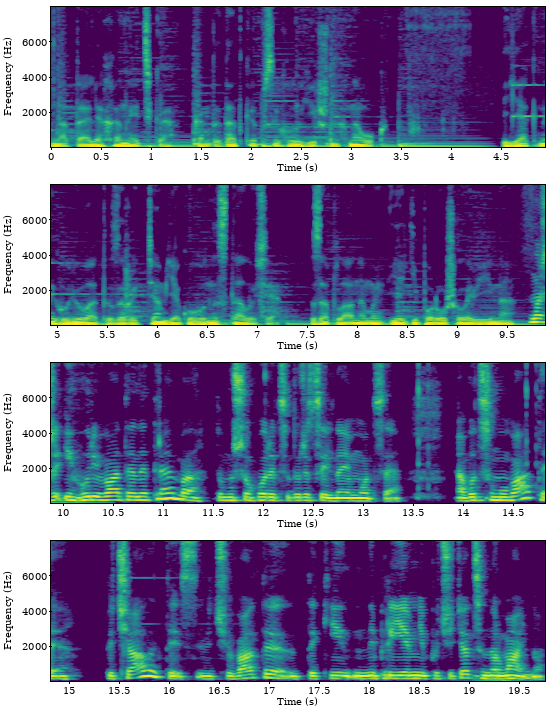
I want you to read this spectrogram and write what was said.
Наталя Ханецька, кандидатка психологічних наук. Як не горювати за життям, якого не сталося, за планами, які порушила війна? Може, і горювати не треба, тому що горе це дуже сильна емоція. А от сумувати, печалитись, відчувати такі неприємні почуття це нормально.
